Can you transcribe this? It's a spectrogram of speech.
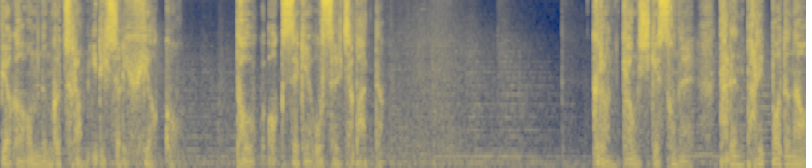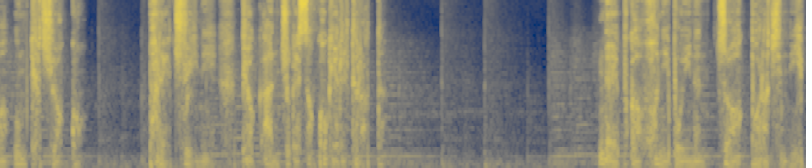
뼈가 없는 것처럼 이리저리 휘었고 더욱 억세게 옷을 잡았다. 그런 경식의 손을 다른 팔이 뻗어나와 움켜쥐었고 팔의 주인이 벽 안쪽에서 고개를 들었다. 내부가 훤히 보이는 쩍 벌어진 입,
